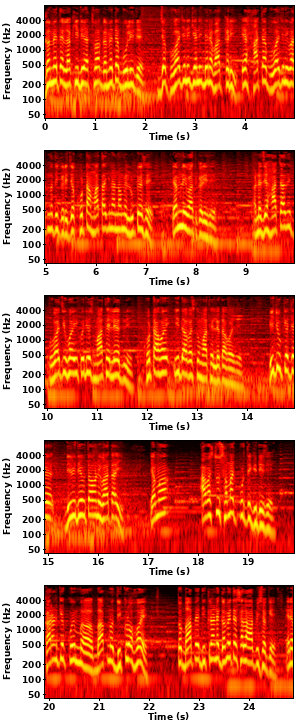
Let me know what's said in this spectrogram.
ગમે તે લખી દે અથવા ગમે તે બોલી દે. જે ભુવાજીની જ્ઞાનીબેને વાત કરી, એ સાચા ભુવાજીની વાત નથી કરી. જે ખોટા માતાજીના નામે લૂંટે છે, એમની વાત કરી છે. અને જે સાચા ભુવાજી હોય, એ કોઈ દિવસ માથે લે જ નહીં. ખોટા હોય ઈદ આ વસ્તુ માથે લેતા હોય છે. બીજું કે જે દેવી દેવતાઓની વાત આવી એમાં આ વસ્તુ સમાજ પૂરતી કીધી છે. કારણ કે કોઈ બાપનો દીકરો હોય તો બાપ દીકરાને ગમે તે સલાહ આપી શકે. એને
